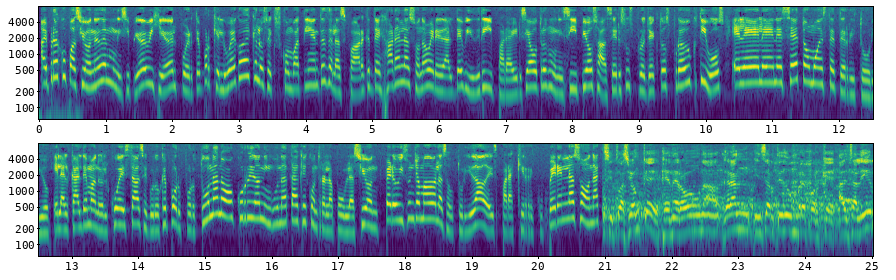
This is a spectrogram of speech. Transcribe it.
Hay preocupación en el municipio de Vigía del Fuerte porque luego de que los excombatientes de las FARC dejaran la zona veredal de Vidrí para irse a otros municipios a hacer sus proyectos productivos, el ELNC tomó este territorio. El alcalde Manuel Cuesta aseguró que por fortuna no ha ocurrido ningún ataque contra la población, pero hizo un llamado a las autoridades para que recuperen la zona. Situación que generó una gran incertidumbre porque al salir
